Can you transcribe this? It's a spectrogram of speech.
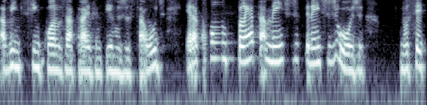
há 25 anos atrás em termos de saúde era completamente diferente de hoje. Você,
